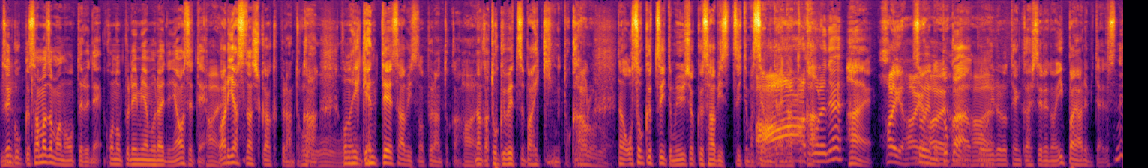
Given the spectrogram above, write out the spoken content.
全国さまざまなホテルでこのプレミアムフライデーに合わせてはい。割安な宿泊プランとかこの日限定サービスのプランとかはい。なんか特別バイキングとか遅く着いても夕食サービスついてますよみたいなあとか。あこれね。はい。はいはいそういうのとかこういろいろ展開してるのいっぱいあるみたいですね。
